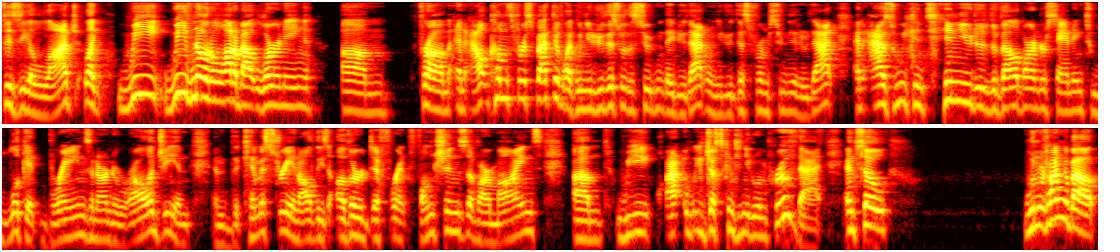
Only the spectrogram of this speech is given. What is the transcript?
physiological, like we we've known a lot about learning um, from an outcomes perspective, like when you do this with a student, they do that. When you do this from a student, they do that. And as we continue to develop our understanding to look at brains and our neurology and, and the chemistry and all these other different functions of our minds, um, we uh, we just continue to improve that. And so when we're talking about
